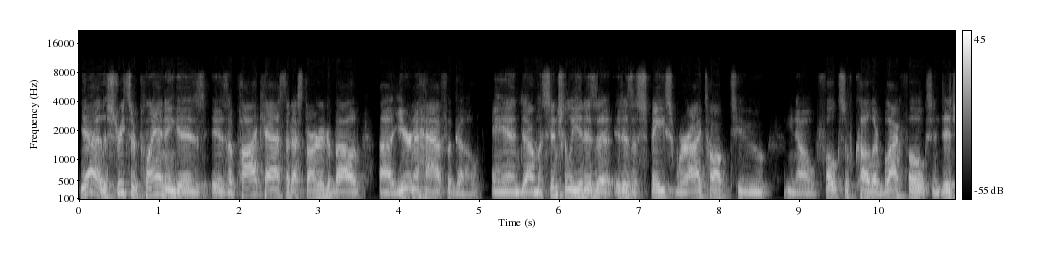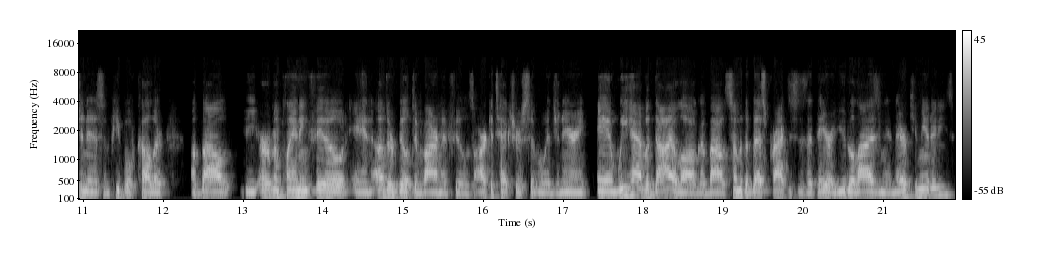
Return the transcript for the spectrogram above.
Yeah, the Streets Are Planning is is a podcast that I started about a year and a half ago, and um, essentially it is a it is a space where I talk to you know folks of color, Black folks, Indigenous, and people of color about the urban planning field and other built environment fields, architecture, civil engineering, and we have a dialogue about some of the best practices that they are utilizing in their communities,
